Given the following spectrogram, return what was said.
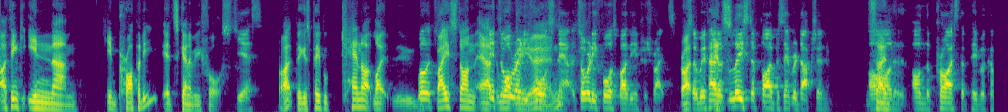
I think in um, in property, it's going to be forced, yes, right? Because people cannot like, Well, it's- based on our, it's already forced earn. now. It's already forced by the interest rates. Right. So we've had It's- at least a five percent reduction So on, the- on the price that people can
